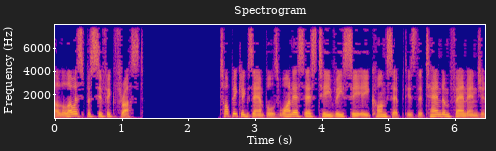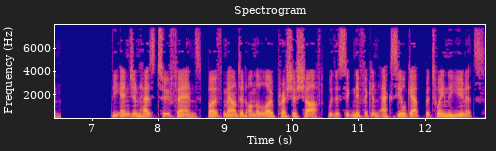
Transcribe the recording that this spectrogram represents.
a lower specific thrust. Topic examples One SST VCE concept is the tandem fan engine. The engine has two fans, both mounted on the low-pressure shaft, with a significant axial gap between the units.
